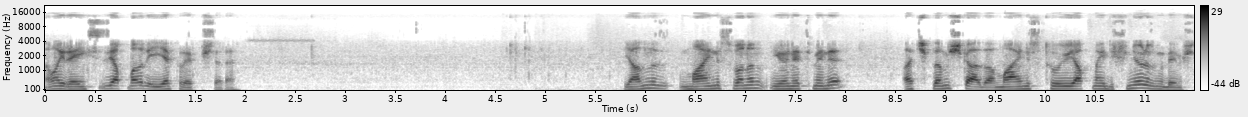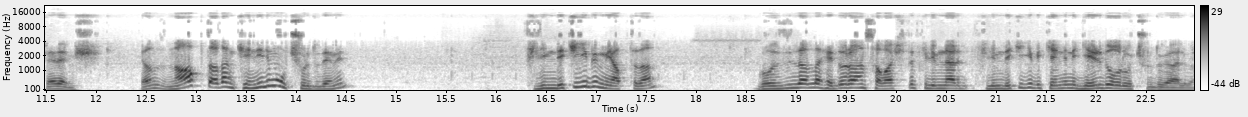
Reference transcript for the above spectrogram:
Ama renksiz yapmaları iyi akıl etmişler ha. Yalnız Minus One'ın yönetmeni açıklamış galiba. Minus 2'yu yapmayı düşünüyoruz mu demiş. Ne demiş? Yalnız ne yaptı adam? Kendini mi uçurdu demin? Filmdeki gibi mi yaptı lan? Godzilla'la Hedorah'ın savaştığı filmler filmdeki gibi kendini geri doğru uçurdu galiba.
